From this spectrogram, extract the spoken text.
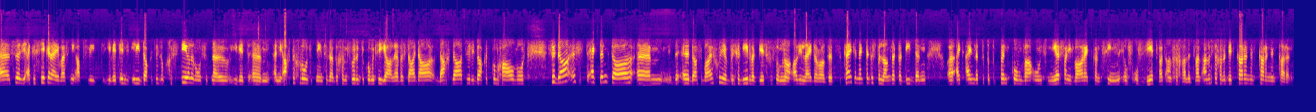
Uh so ja, ek is seker hy was nie absoluut, jy weet, en die, die docket is ook gesteel en ons het nou, jy weet, ehm um, in die agtergrond het mense nou begin vorentoe kom en sê ja, hulle was daai daai dag daar toe die docket kom gehaal word. So daar is ek dink daar ehm um, daar's baie goeie brigadier wat besig is om na al die leiers te kyk en ek dink dit is belangrik dat die ding uh, uiteindelik tot op 'n punt kom waar ons meer van die waarheid kan sien of of weet wat aangegaan het want anders gaan dit net karring en karring en karring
